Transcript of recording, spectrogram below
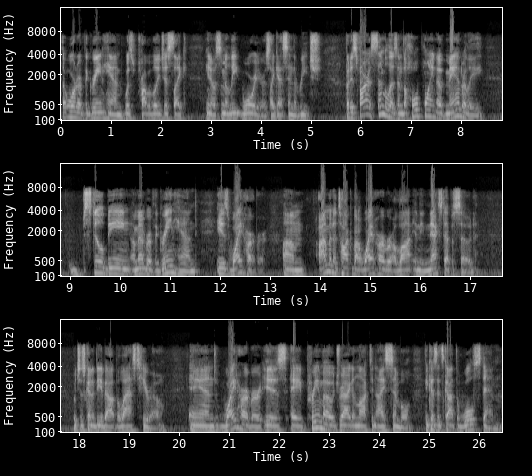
the Order of the Green Hand was probably just like you know some elite warriors, I guess, in the Reach. But as far as symbolism, the whole point of Manderly still being a member of the Green Hand is White Harbor. Um, I'm going to talk about White Harbor a lot in the next episode which is going to be about the last hero. And White Harbor is a primo dragon locked in ice symbol because it's got the wolf's den,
